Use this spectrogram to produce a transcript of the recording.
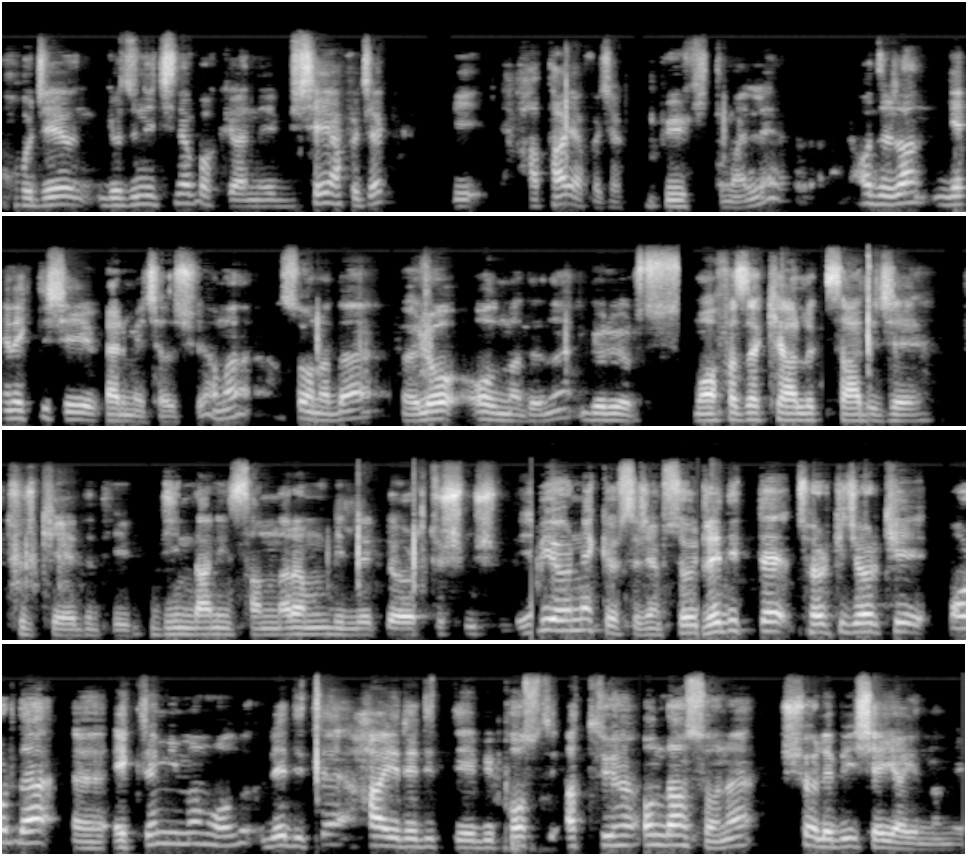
hocanın gözünün içine bakıyor. Yani bir şey yapacak. Bir hata yapacak büyük ihtimalle. O yüzden gerekli şeyi vermeye çalışıyor ama sonra da öyle olmadığını görüyoruz. Muhafazakarlık sadece Türkiye'de değil, dindar insanlara birlikte örtüşmüş diye. Bir örnek göstereceğim. Reddit'te Turkey Jerky orada e, Ekrem İmamoğlu Reddit'e Hay Reddit diye bir post atıyor. Ondan sonra şöyle bir şey yayınlanıyor.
